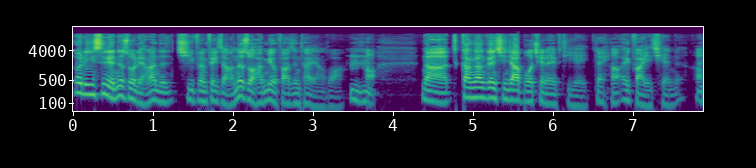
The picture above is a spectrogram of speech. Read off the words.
二零一四年那时候两岸的气氛非常好，那时候还没有发生太阳花，嗯，好，那刚刚跟新加坡签了 FTA，对，好，ECFA 也签了，好，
